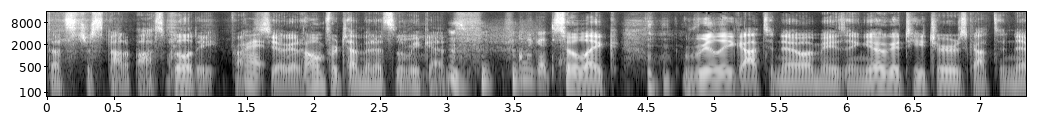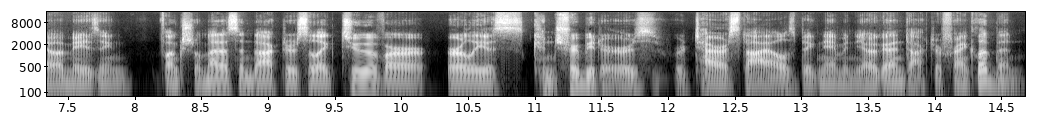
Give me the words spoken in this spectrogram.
that's just not a possibility. Practice Right. yoga at home for 10 minutes on the weekends. On a good day. so like really got to know amazing yoga teachers, got to know amazing functional medicine doctors. So like two of our earliest contributors were Tara Stiles, big name in yoga, and Dr. Frank Lipman,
